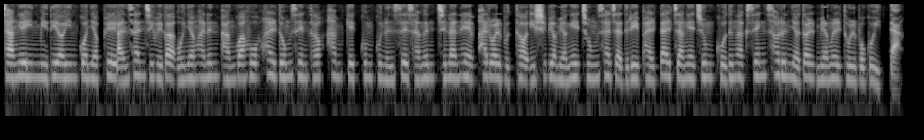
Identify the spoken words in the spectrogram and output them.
장애인 미디어 인권협회 안산지회가 운영하는 방과후 활동센터 함께 꿈꾸는 세상은 지난해 8월부터 20여 명의 종사자들이 발달장애 중 고등학생 38명을 돌보고 있다.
